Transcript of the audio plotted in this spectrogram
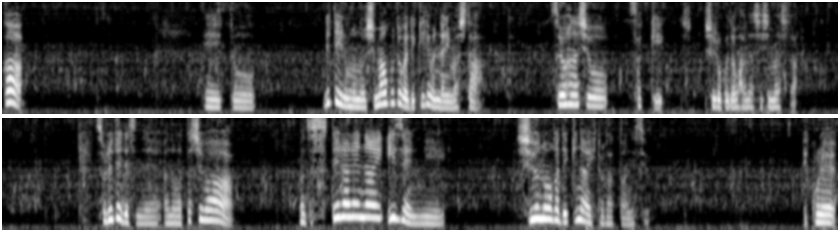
果、えっ、と、出ているものをしまうことができるようになりました。そういう話をさっき収録でお話ししました。それでですね、あの、私は、まず捨てられない以前に収納ができない人だったんですよ。え、これ、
